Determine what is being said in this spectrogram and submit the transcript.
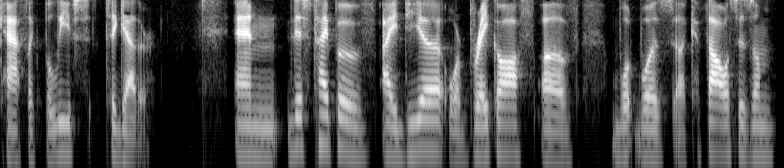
Catholic beliefs together. And this type of idea or break off of what was uh, Catholicism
